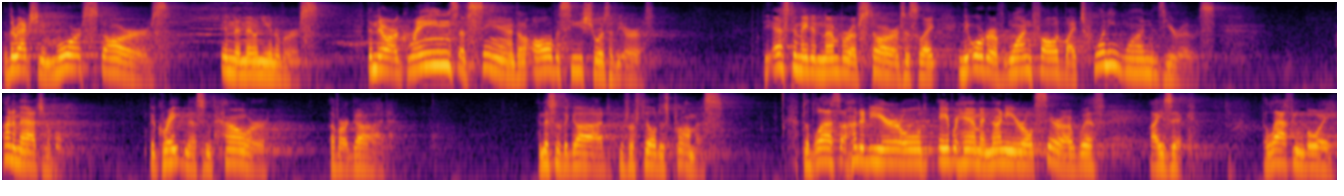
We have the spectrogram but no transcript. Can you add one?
that there are actually more stars in the known universe than there are grains of sand on all the seashores of the earth. The estimated number of stars is like in the order of one followed by 21 zeros. Unimaginable. The greatness and power of our God. And this is the God who fulfilled his promise to bless a 100 year old Abraham and 90 year old Sarah with Isaac, the laughing boy.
